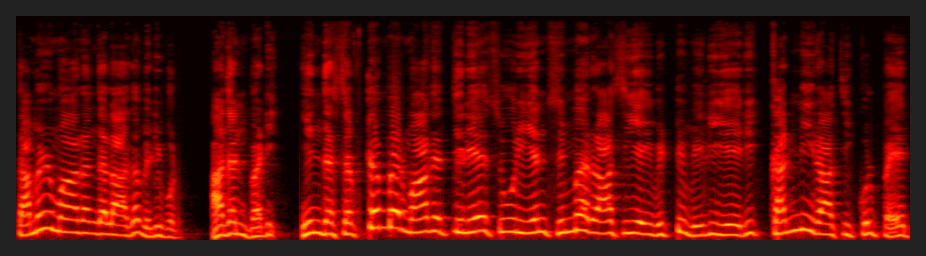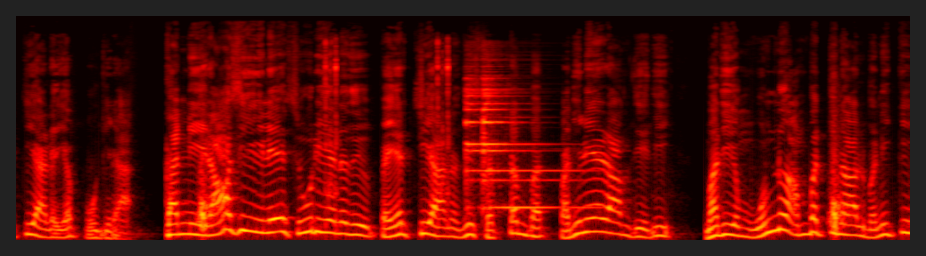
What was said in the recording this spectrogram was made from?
தமிழ் மாதங்களாக வெளிப்படும். அதன்படி இந்த செப்டம்பர் மாதத்திலே சூரியன் சிம்ம ராசியை விட்டு வெளியேறி கன்னி ராசிக்குள் பயிற்சி அடைய போகிறார். கன்னி ராசியிலே சூரியனது பெயர்ச்சியானது செப்டம்பர் பதினேழாம் தேதி மதியம் ஒன்று ஐம்பத்தி நாலு மணிக்கு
